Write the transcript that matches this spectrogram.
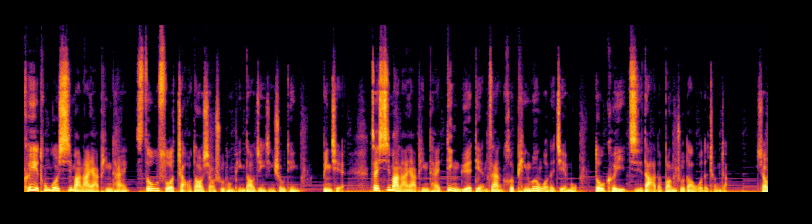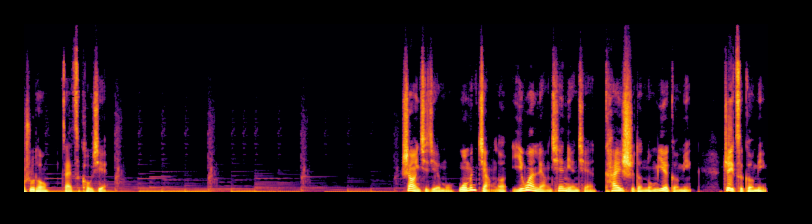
可以通过喜马拉雅平台搜索找到小书童频道进行收听。并且在喜马拉雅平台订阅、点赞和评论我的节目，都可以极大的帮助到我的成长。小书童再次叩谢。上一期节目我们讲了一万两千年前开始的农业革命，这次革命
